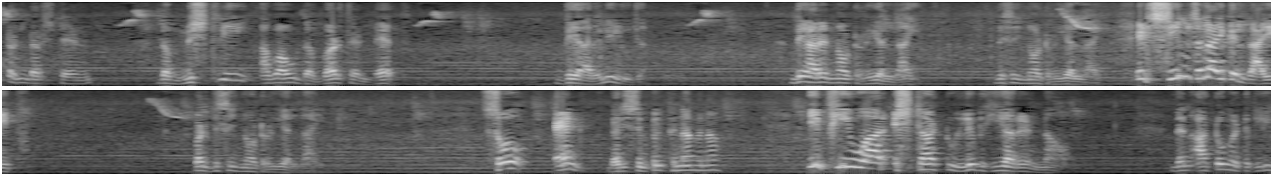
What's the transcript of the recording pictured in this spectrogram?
not understand the mystery about the birth and death, they are an illusion. They are not real life. This is not real life. It seems like a life, but this is not real life. So, and very simple phenomena. If you are start to live here and now, then automatically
